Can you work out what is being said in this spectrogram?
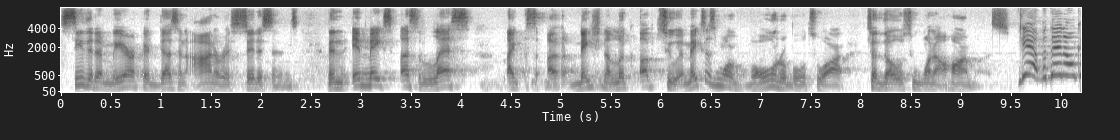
see that america doesn't honor its citizens then it makes us less like a nation to look up to. It makes us more vulnerable to our to those who want to harm us. Yeah but they don't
